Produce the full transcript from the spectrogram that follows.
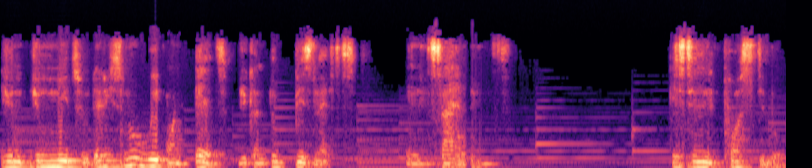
You, you need to. There is no way on earth you can do business in silence. It's impossible.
